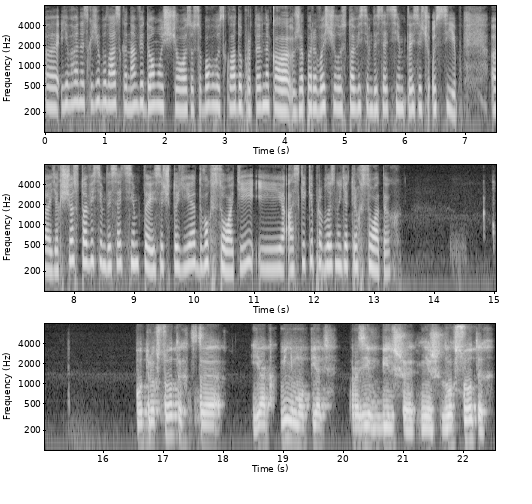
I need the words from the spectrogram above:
Е, Євгене, скажіть, будь ласка, нам відомо, що з особового складу противника вже перевищило 187 тисяч осіб. Е, Якщо 187 тисяч, то є 200, і а скільки приблизно є трьохсотих? По трьохсотих це як мінімум 5 разів більше, ніж двохсотих.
